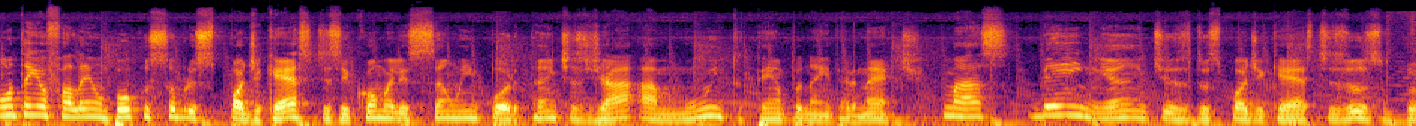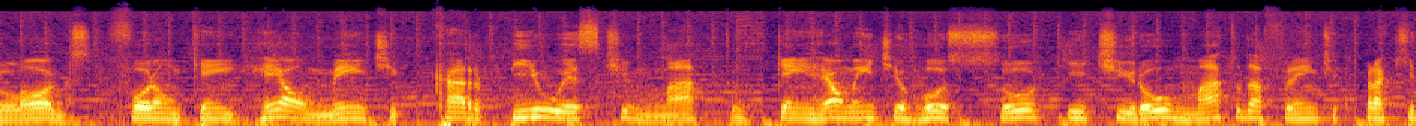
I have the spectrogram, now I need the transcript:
Ontem eu falei um pouco sobre os podcasts e como eles são importantes já há muito tempo na internet. Mas, bem antes dos podcasts, os blogs foram quem realmente carpiu este mato, quem realmente roçou e tirou o mato da frente para que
